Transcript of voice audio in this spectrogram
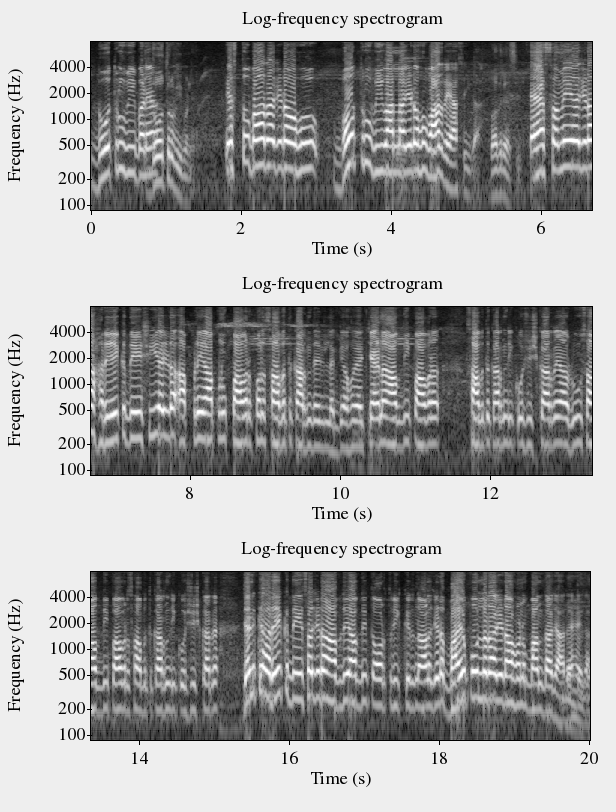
ਦੋ ਧਰੂਵੀ ਬਣਿਆ। ਦੋ ਧਰੂਵੀ ਬਣਿਆ। ਇਸ ਤੋਂ ਬਾਅਦ ਆ ਜਿਹੜਾ ਉਹ ਬਹੁਤ ਧਰੂਵੀ ਵਾਲਾ ਜਿਹੜਾ ਉਹ ਵਧ ਰਿਹਾ ਸੀਗਾ। ਵਧ ਰਿਹਾ ਸੀ। ਇਸ ਸਮੇਂ ਆ ਜਿਹੜਾ ਹਰੇਕ ਦੇਸ਼ ਹੀ ਆ ਜਿਹੜਾ ਆਪਣੇ ਆਪ ਨੂੰ ਪਾਵਰਫੁਲ ਸਾਬਤ ਕਰਨ ਦੇ ਲਈ ਲੱਗਿਆ ਹੋਇਆ। ਚਾਈਨਾ ਆਪਦੀ ਪਾਵਰ ਸਾਬਤ ਕਰਨ ਦੀ ਕੋਸ਼ਿਸ਼ ਕਰ ਰਿਹਾ ਰੂਸ ਆਪਦੀ ਪਾਵਰ ਸਾਬਤ ਕਰਨ ਦੀ ਕੋਸ਼ਿਸ਼ ਕਰ ਰਿਹਾ। ਯਾਨੀ ਕਿ ਹਰੇਕ ਦੇਸ਼ ਆ ਜਿਹੜਾ ਆਪਦੇ ਆਪਦੇ ਤੌਰ ਤਰੀਕੇ ਦੇ ਨਾਲ ਜਿਹੜਾ ਬਾਇਓਪੋਲਰ ਆ ਜਿਹੜਾ ਹੁਣ ਬਣਦਾ ਜਾ ਰਿਹਾ ਹੈਗਾ।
